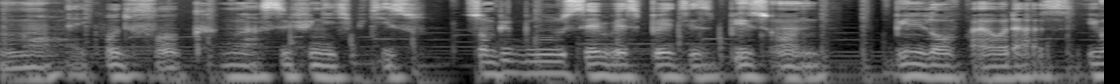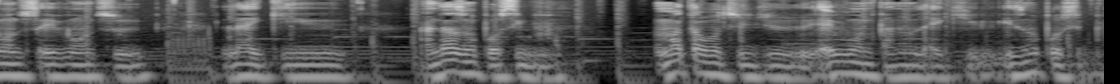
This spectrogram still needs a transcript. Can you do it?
Mama, like what the fuck? I'm still finish this. Some people self-respect is based on being loved by others. You want everyone to like you, and that's not possible. No matter what you do, everyone cannot like you. It's not possible.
